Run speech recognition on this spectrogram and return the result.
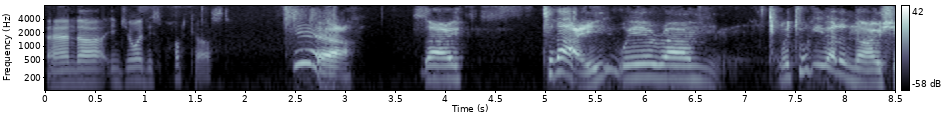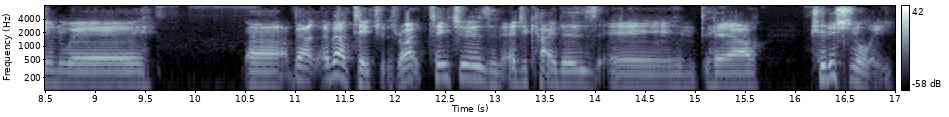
and uh, enjoy this podcast. yeah. So today we're um, we're talking about a notion where uh, about about teachers, right? Teachers and educators, and how traditionally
